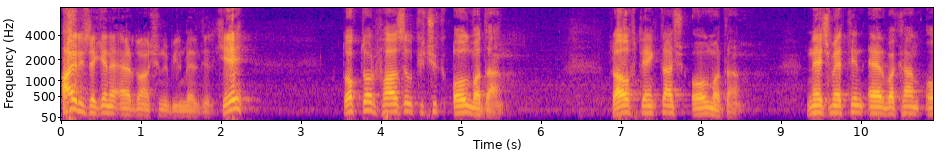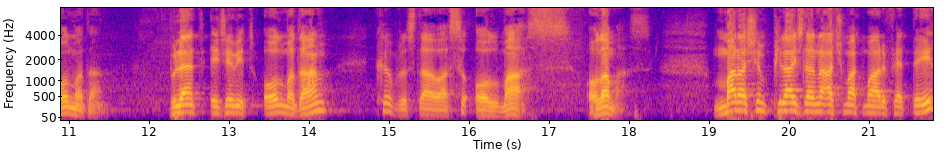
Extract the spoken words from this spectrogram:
Ayrıca gene Erdoğan şunu bilmelidir ki Doktor Fazıl Küçük olmadan, Rauf Denktaş olmadan, Necmettin Erbakan olmadan, Bülent Ecevit olmadan Kıbrıs davası olmaz. Olamaz. Maraş'ın plajlarını açmak marifet değil.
